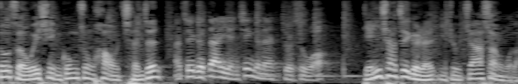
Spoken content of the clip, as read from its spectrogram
搜索微信公众号“陈真”，啊，这个戴眼镜的呢，就是我。点一下这个人，你就加上我了。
